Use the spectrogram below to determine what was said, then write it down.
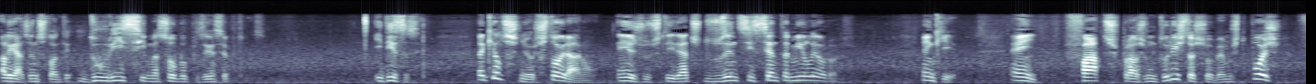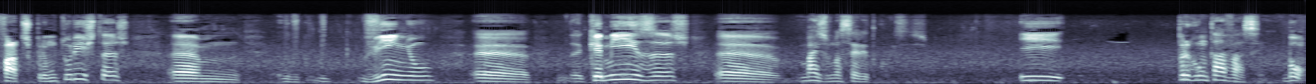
aliás, antes de ontem, duríssima sobre a presidência portuguesa. E diz assim, aqueles senhores estouraram em ajustes diretos de 260 mil euros. Em quê? Em fatos para os motoristas, sabemos depois, fatos para motoristas, hum, vinho, uh, camisas, uh, mais uma série de coisas. E perguntava assim: bom,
